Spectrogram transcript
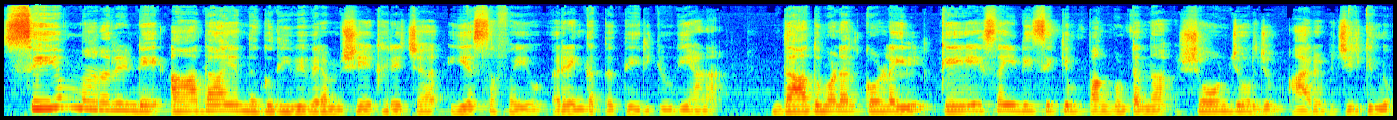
സി എം മറലിന്റെ ആദായ നികുതി വിവരം ശേഖരിച്ച് എസ് എഫ് ഐ രംഗത്തെത്തിയിരിക്കുകയാണ്. ധാതുമണൽ കൊള്ളയിൽ കെ എസ് ഐ ഡി സിക്കും പങ്കുണ്ടെന്ന് ഷോൺ ജോർജും ആരോപിച്ചിരിക്കുന്നു.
